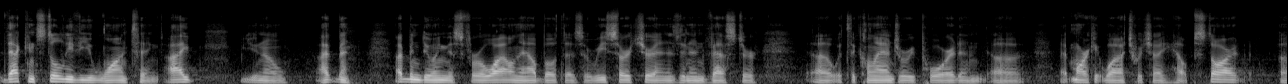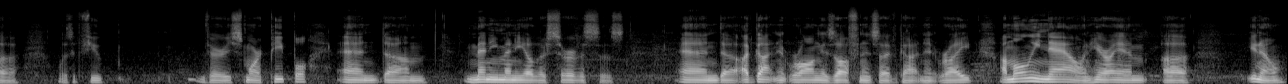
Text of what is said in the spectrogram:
that can still leave you wanting. I, you know, I've been I've been doing this for a while now, both as a researcher and as an investor uh, with the Calandra Report and uh, at MarketWatch, which I helped start uh, with a few very smart people and um, many, many other services. And uh, I've gotten it wrong as often as I've gotten it right. I'm only now, and here I am, uh, you know,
